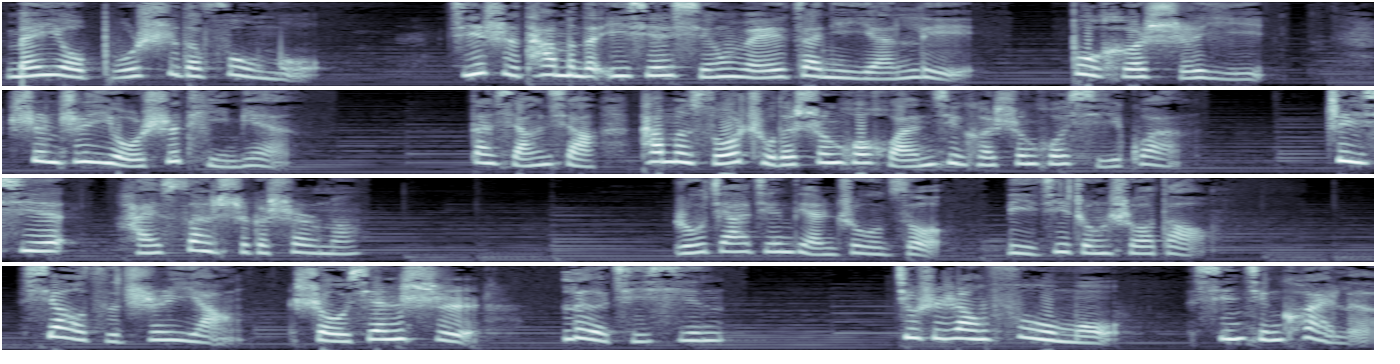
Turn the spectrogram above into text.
没有不是的父母。即使他们的一些行为在你眼里不合时宜，甚至有失体面，但想想他们所处的生活环境和生活习惯，这些还算是个事儿吗？儒家经典著作《礼记》中说道：“孝子之养，首先是乐其心，就是让父母心情快乐。”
